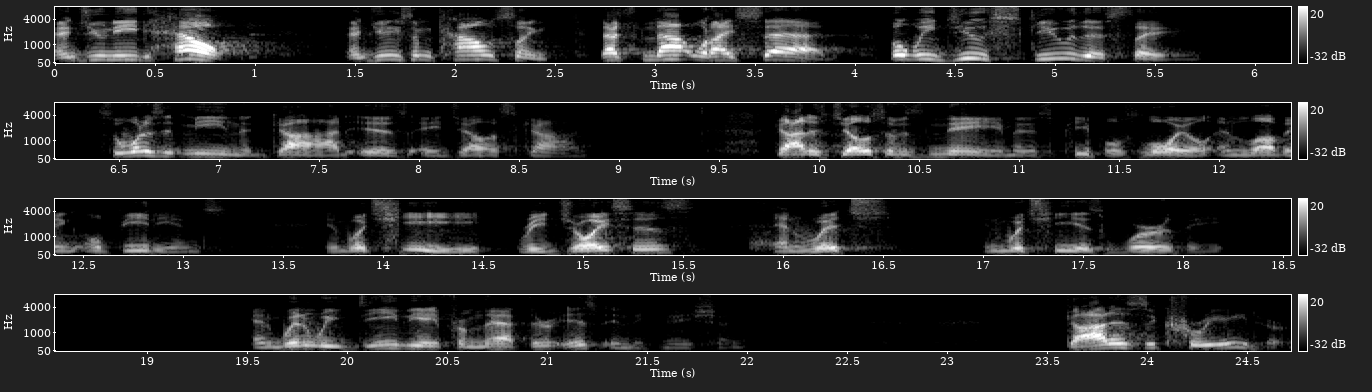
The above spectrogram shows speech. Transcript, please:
And you need help. And you need some counseling. That's not what I said. But we do skew this thing. So, what does it mean that God is a jealous God? God is jealous of his name and his people's loyal and loving obedience, in which he rejoices and which, in which he is worthy. And when we deviate from that, there is indignation. God is the creator,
